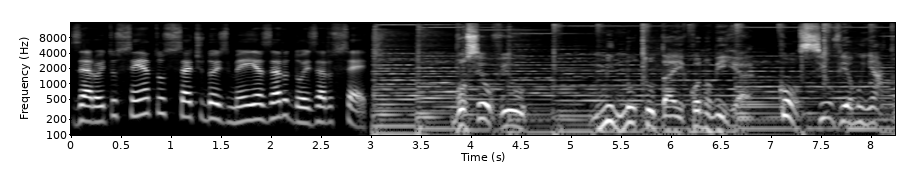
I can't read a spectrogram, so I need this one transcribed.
0800 726 0207. Você ouviu Minuto da Economia, com Silvia Munhato.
